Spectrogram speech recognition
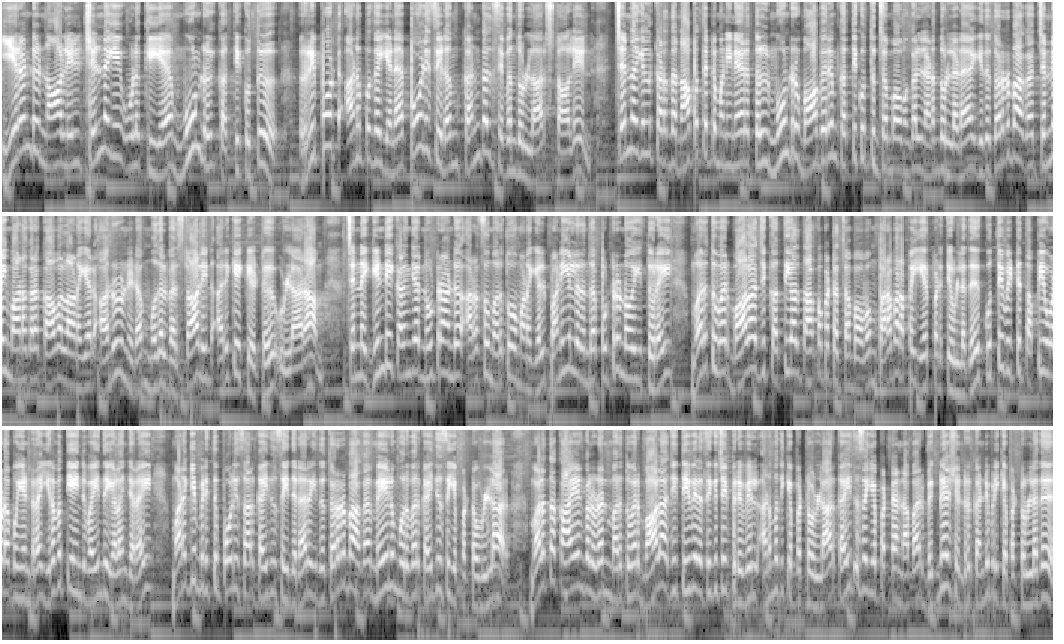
இரண்டு நாளில் சென்னையை உலுக்கிய மூன்று கத்திக்குத்து. ரிப்போர்ட் அனுப்புங்க என போலீசிடம் கண்கள் சிவந்துள்ளார் ஸ்டாலின். சென்னையில் கடந்த நாற்பத்தெட்டு மணி நேரத்தில் மூன்று மாபெரும் கத்திக்குத்து சம்பவங்கள் நடந்துள்ளன. இது தொடர்பாக சென்னை மாநகர காவல் ஆணையர் அருணிடம் முதல்வர் ஸ்டாலின் அறிக்கை கேட்டு உள்ளாராம். சென்னை கிண்டி கலைஞர் நூற்றாண்டு அரசு மருத்துவமனையில் பணியில் இருந்த புற்றுநோய்த்துறை மருத்துவர் பாலாஜி கத்தியால் தாக்கப்பட்ட சம்பவம் பரபரப்பை ஏற்படுத்தியுள்ளது. குத்திவிட்டு தப்பி ஓட முயன்ற இருபத்தி ஐந்து வயது இளைஞரை மடக்கி பிடித்து போலீசார் கைது செய்தனர். இது தொடர்பாக மேலும் ஒருவர் கைது செய்யப்பட்டுள்ளார் பலத்த காயங்களுடன் மருத்துவர் பாலாஜி தீவிர சிகிச்சை பிரிவில் அனுமதிக்கப்பட்டுள்ளார். கைது செய்யப்பட்ட நபர் விக்னேஷ் என்று கண்டுபிடிக்கப்பட்டுள்ளது.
